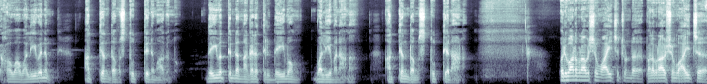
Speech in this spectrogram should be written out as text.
യഹോവ വലിയവനും അത്യന്തം സ്തുത്യനുമാകുന്നു. ദൈവത്തിന്റെ നഗരത്തിൽ ദൈവം വലിയവനാണ് അത്യന്തം സ്തുത്യനാണ്. ഒരുപാട് പ്രാവശ്യം വായിച്ചിട്ടുണ്ട്. പല പ്രാവശ്യം വായിച്ച്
